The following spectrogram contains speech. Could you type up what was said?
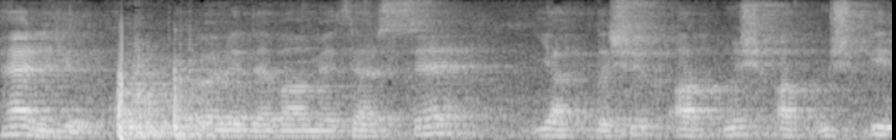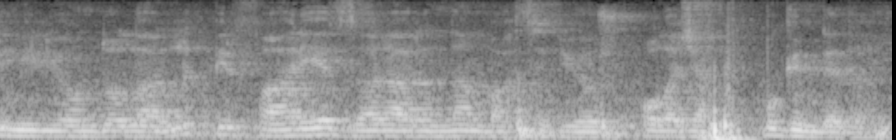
Her yıl böyle devam ederse yaklaşık 60-61 milyon dolarlık bir faaliyet zararından bahsediyor olacak bugün de dahi.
